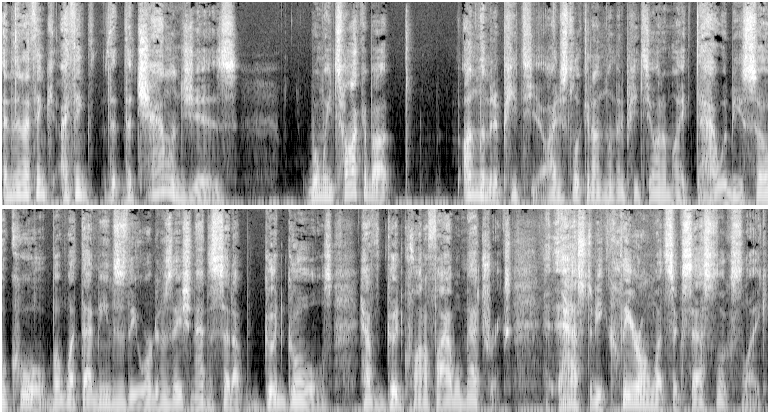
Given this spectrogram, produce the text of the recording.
And then I think I think that the challenge is when we talk about unlimited PTO. I just look at unlimited PTO and I'm like, that would be so cool. But what that means is the organization had to set up good goals, have good quantifiable metrics. It has to be clear on what success looks like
